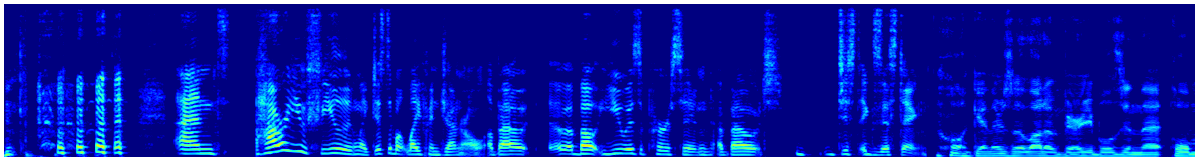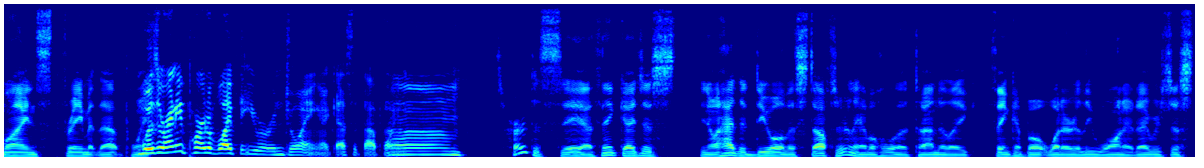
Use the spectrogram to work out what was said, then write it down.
and how are you feeling, like, just about life in general, about about you as a person, about just existing? Well, again, there's a lot of variables in that whole mind frame at that point. Was there any part of life that you were enjoying? I guess at that point. Um, it's hard to say. I think I just, you know, I had to do all this stuff. Certainly have a whole lot of time to like think about what I really wanted. I was just,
